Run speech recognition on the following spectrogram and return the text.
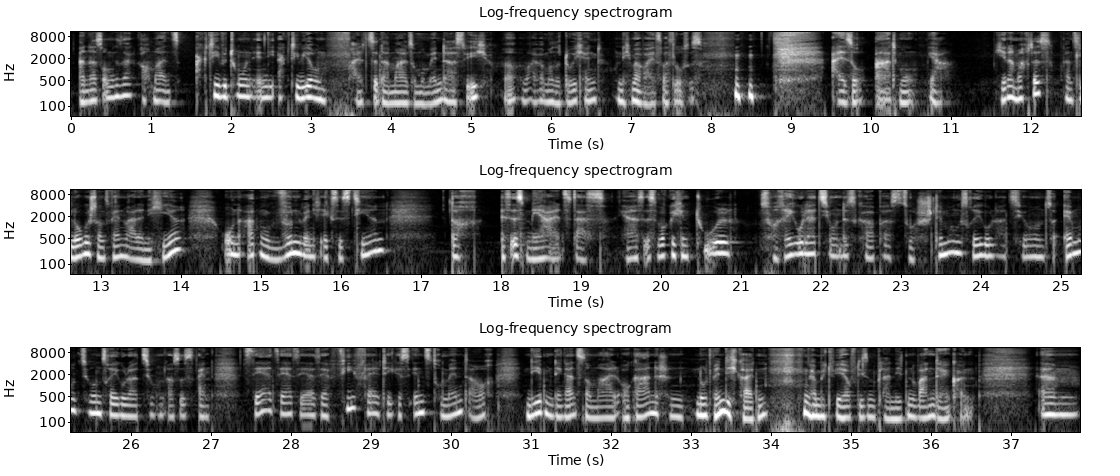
andersrum gesagt, auch mal ins aktive Tun, in die Aktivierung, falls du da mal so Momente hast wie ich, ja, wenn man einfach mal so durchhängt und nicht mehr weiß, was los ist. also Atmung, ja. Jeder macht es, ganz logisch, sonst wären wir alle nicht hier. Ohne Atmung würden wir nicht existieren. Doch es ist mehr als das. Ja, es ist wirklich ein Tool, zur Regulation des Körpers, zur Stimmungsregulation, zur Emotionsregulation. Also es ist ein sehr, sehr, sehr, sehr vielfältiges Instrument auch, neben den ganz normal organischen Notwendigkeiten, damit wir auf diesem Planeten wandeln können. Ähm,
